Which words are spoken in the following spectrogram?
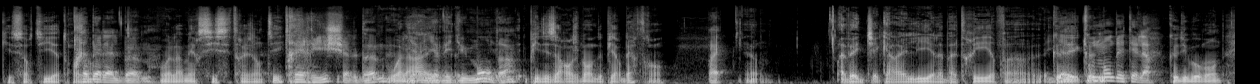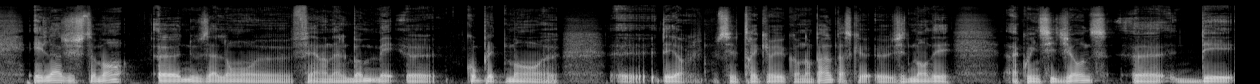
qui est sorti il y a trois Très ans. bel album. Voilà, merci, c'est très gentil. Très riche album. Voilà. Il y avait et- du monde. Hein. Et puis des arrangements de Pierre Bertrand, Ouais. avec Ceccarelli à la batterie, enfin, que, avait- tout que le du- monde était là. que du beau monde. Et là, justement, euh, nous allons euh, faire un album, mais euh, complètement. D'ailleurs, c'est très curieux qu'on en parle parce que j'ai demandé à Quincy Jones des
